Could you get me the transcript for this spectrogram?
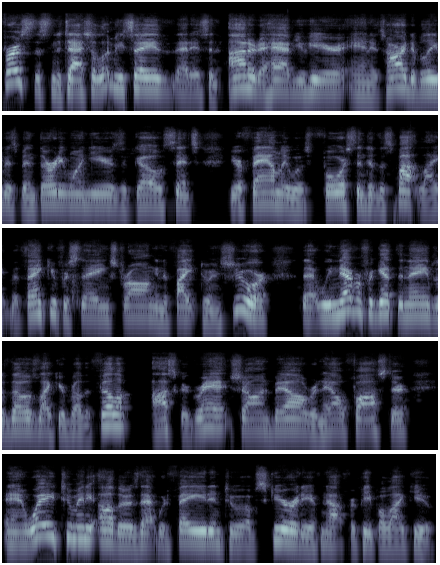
First, this Natasha, let me say that it's an honor to have you here. And it's hard to believe it's been 31 years ago since your family was forced into the spotlight. But thank you for staying strong in the fight to ensure that we never forget the names of those like your brother Phillip, Oscar Grant, Sean Bell, Rennell Foster, and way too many others that would fade into obscurity if not for people like you.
